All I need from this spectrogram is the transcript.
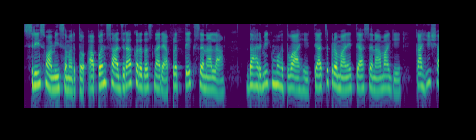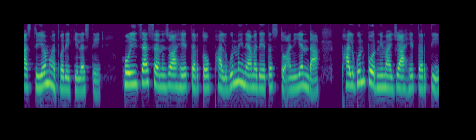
श्री स्वामी समर्थ. आपण साजरा करत असणाऱ्या प्रत्येक सणाला धार्मिक महत्त्व आहे. त्याचप्रमाणे त्या सणामागे काही शास्त्रीय महत्त्व देखील असते. होळीचा सण जो आहे तर तो फाल्गुन महिन्यामध्ये येत असतो आणि यंदा फाल्गुन पौर्णिमा जी आहे तर ती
